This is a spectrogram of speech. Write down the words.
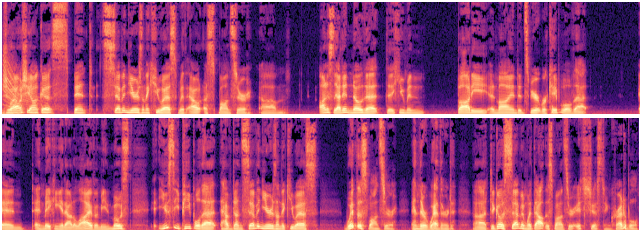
Joao Chianca spent seven years on the QS without a sponsor. Um, honestly, I didn't know that the human body and mind and spirit were capable of that, and and making it out alive. I mean, most you see people that have done seven years on the QS with a sponsor and they're weathered. Uh, to go seven without the sponsor, it's just incredible.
